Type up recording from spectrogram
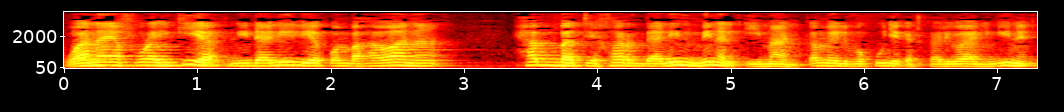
wanayafurahikia ni dalili ya kwamba hawana habati khardalin min aliman kama ilivyokuja katika riwaya nyingine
